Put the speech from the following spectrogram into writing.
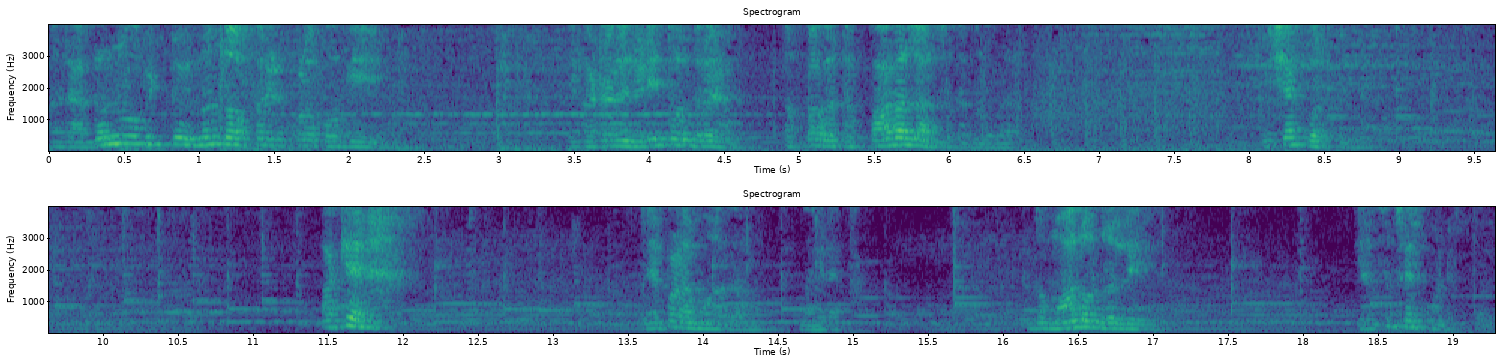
ಆದರೆ ಅದನ್ನು ಬಿಟ್ಟು ಇನ್ನೊಂದು ಅಫೇರ್ ಇಟ್ಕೊಳಕ್ಕೆ ಹೋಗಿ ಈ ಘಟನೆ ನಡೀತು ಅಂದರೆ ತಪ್ಪಾಗ ತಪ್ಪಾಗಲ್ಲ ಅನ್ಸುತ್ತೆ ಬಂಧುಗಳ. ವಿಷಯಕ್ಕೆ ಬರ್ತೀನಿ. ಆಕೆ ನೇಪಾಳ ಮೂಲದ ಮಹಿಳೆ. ಒಂದು ಮಾಲ್ ಒಂದರಲ್ಲಿ ಕೆಲಸಕ್ಕೆ ಸೇರಿಕೊಂಡಿರ್ತಾರೆ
